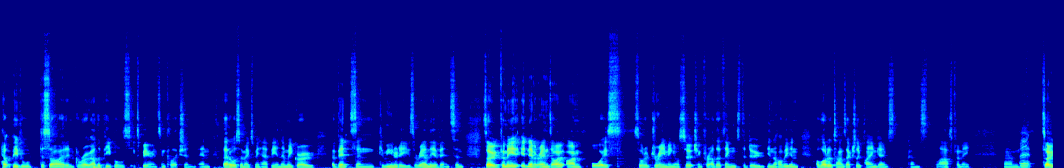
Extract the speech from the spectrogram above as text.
help people decide and grow other people's experience and collection, and that also makes me happy. And then we grow events and communities around the events, and so for me, it never ends. I, I'm always sort of dreaming or searching for other things to do in the hobby, and a lot of times, actually, playing games comes last for me. Um, Uh, so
